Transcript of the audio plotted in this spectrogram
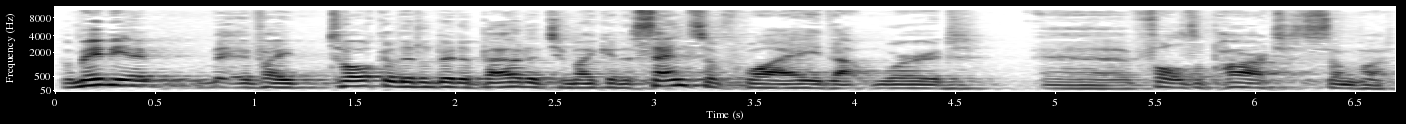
But maybe if I talk a little bit about it, you might get a sense of why that word uh, falls apart somewhat.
